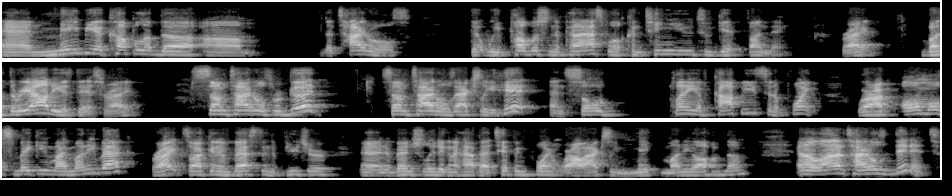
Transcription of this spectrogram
and maybe a couple of the um, the titles that we published in the past will continue to get funding, right? But the reality is this, right? Some titles were good, some titles actually hit and sold plenty of copies to the point where I'm almost making my money back, right? So I can invest in the future and eventually they're going to have that tipping point where I'll actually make money off of them. And a lot of titles didn't.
